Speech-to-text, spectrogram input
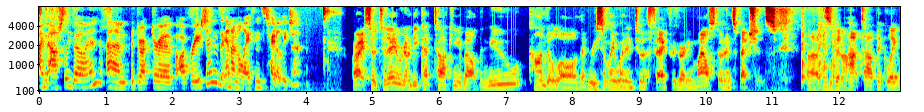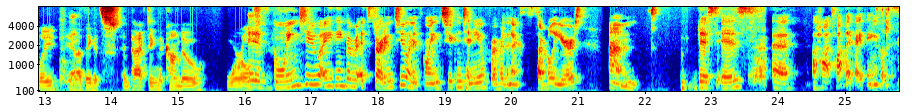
I'm Ashley Bowen, I'm the director of operations, and I'm a licensed title agent. All right, so today we're going to be talking about the new condo law that recently went into effect regarding milestone inspections. Uh, this has been a hot topic lately, and I think it's impacting the condo world. It is going to, I think it's starting to, and it's going to continue for over the next several years. Um, this is a, a, hot topic, I think. Let's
